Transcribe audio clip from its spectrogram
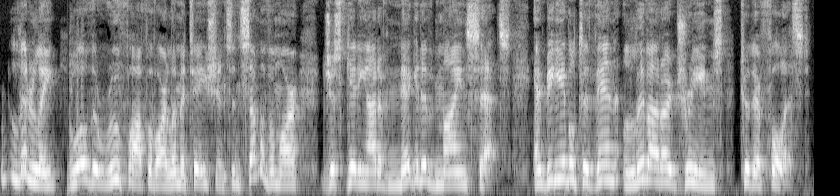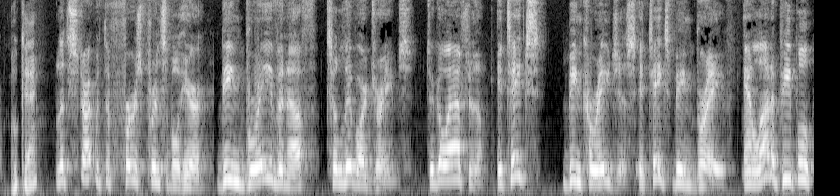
literally blow the roof off of our limitations. And some of them are just getting out of negative mindsets and being able to then live out our dreams to their fullest. Okay. Let's start with the first principle here being brave enough to live our dreams, to go after them. It takes being courageous, it takes being brave. And a lot of people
